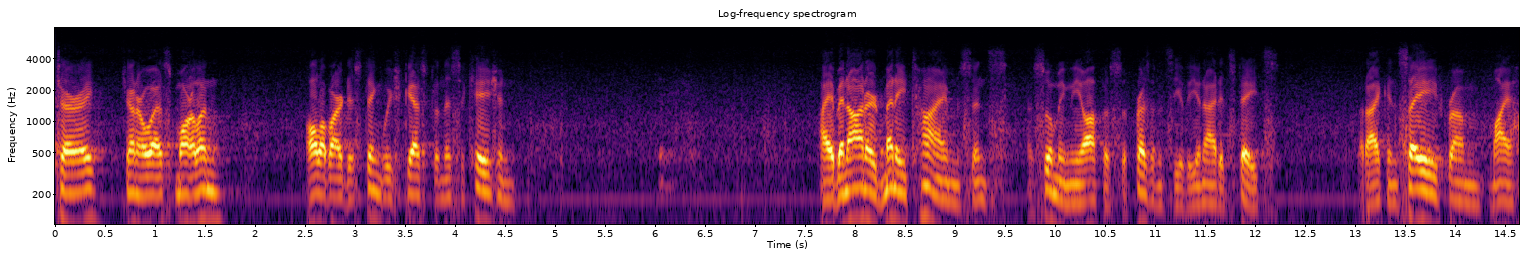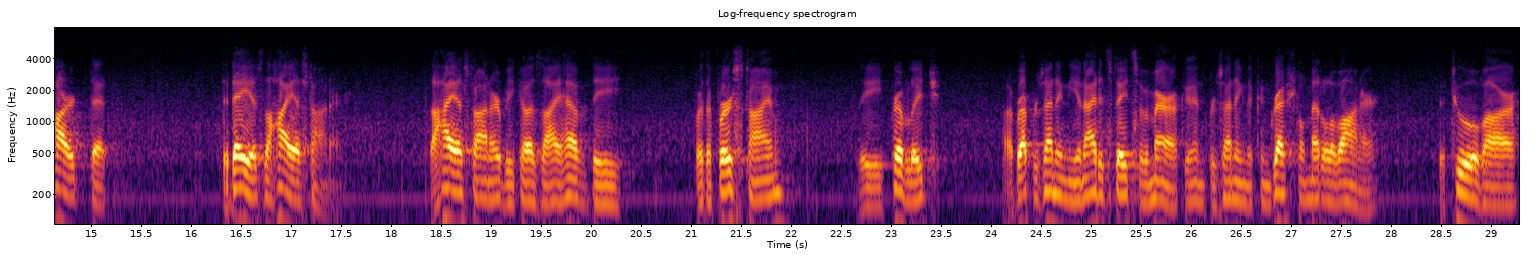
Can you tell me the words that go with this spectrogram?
Secretary, General Westmoreland, all of our distinguished guests on this occasion, I have been honored many times since assuming the office of Presidency of the United States, but I can say from my heart that today is the highest honor. The highest honor because I have the, for the first time, the privilege of representing the United States of America and presenting the Congressional Medal of Honor to two of our,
